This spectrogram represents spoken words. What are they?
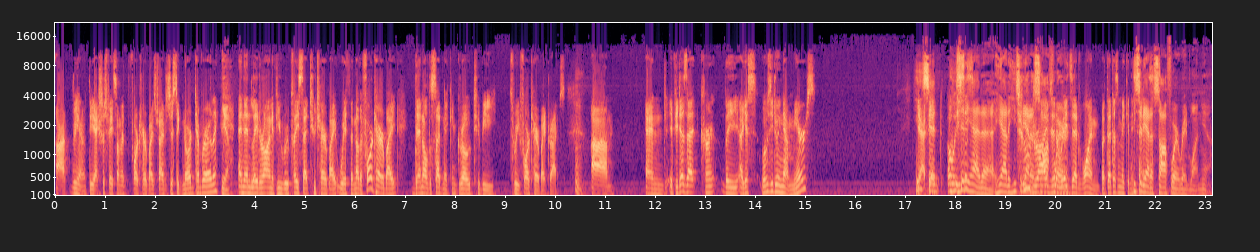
Uh, you know, the extra space on the four terabytes drive is just ignored temporarily. Yeah. And then later on, if you replace that two terabyte with another four terabyte, then all of a sudden it can grow to be three four terabyte drives. Um, and if he does that currently, I guess what was he doing now? Mirrors. He Yeah, said. had- oh, he, he said he had a. He had. A, he said he had a drives in a software. RAID Z1, but that doesn't make any sense. he sense. said he had a software RAID one. Yeah.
